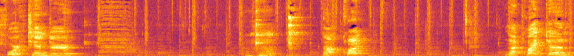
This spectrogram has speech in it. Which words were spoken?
fork tender. Mm-hmm. Not quite, not quite done,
